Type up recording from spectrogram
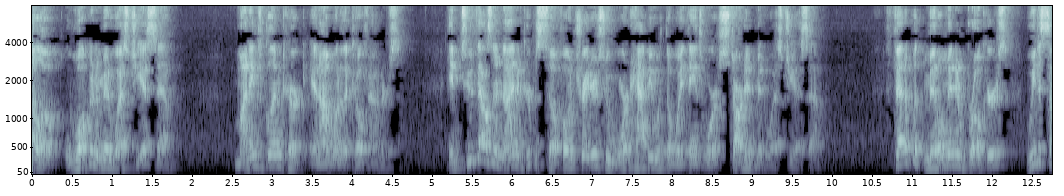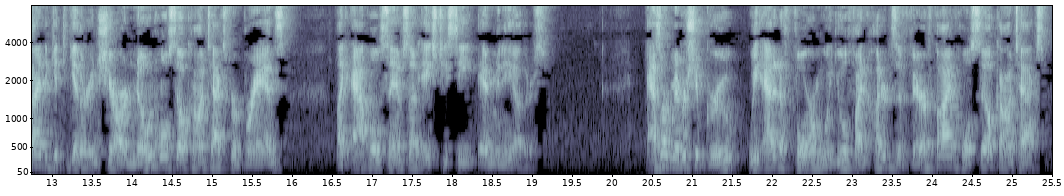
Hello, welcome to Midwest GSM. My name is Glenn Kirk, and I'm one of the co-founders. In 2009, a group of cell phone traders who weren't happy with the way things were started Midwest GSM. Fed up with middlemen and brokers, we decided to get together and share our known wholesale contacts for brands like Apple, Samsung, HTC, and many others. As our membership grew, we added a forum where you'll find hundreds of verified wholesale contacts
